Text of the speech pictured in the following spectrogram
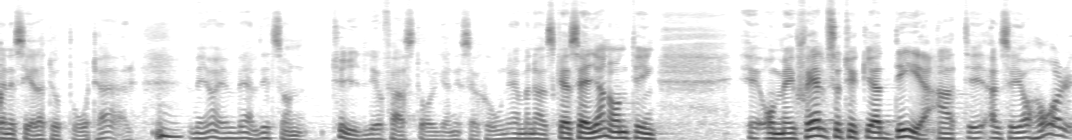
organiserat upp vårt här. Mm. Vi har en väldigt sån tydlig och fast organisation. Jag menar, ska jag säga någonting om mig själv så tycker jag det att eh, alltså jag har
